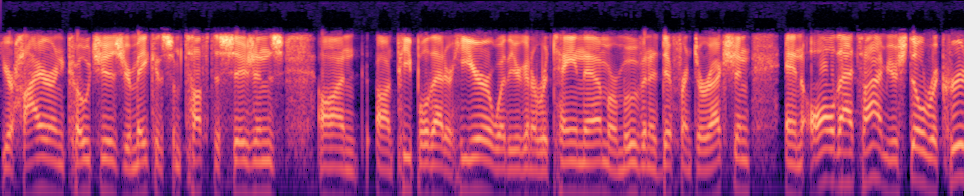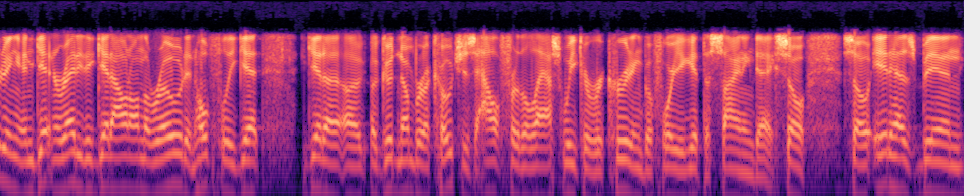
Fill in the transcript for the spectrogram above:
You're hiring coaches. You're making some tough decisions on on people that are here, whether you're going to retain them or move in a different direction. And all that time, you're still recruiting and getting ready to get out on the road and hopefully get get a, a, a good number of coaches out for the last week of recruiting before you get the signing day. So, so it has been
